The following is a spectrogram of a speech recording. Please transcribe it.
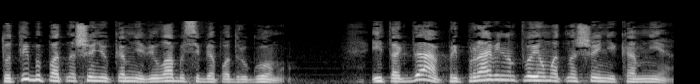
то ты бы по отношению ко мне вела бы себя по-другому. И тогда при правильном твоем отношении ко мне,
